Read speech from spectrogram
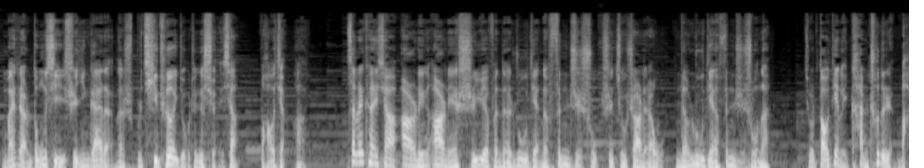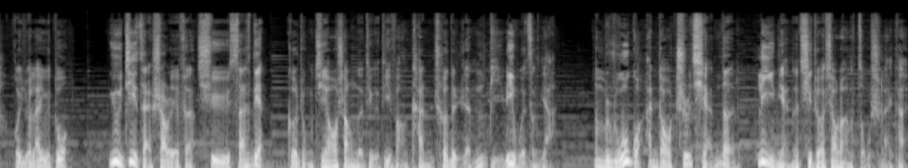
买点东西是应该的。那是不是汽车有这个选项不好讲啊？再来看一下二零二二年十一月份的入店的分指数是九十二点五，你知道入店分指数呢，就是到店里看车的人吧会越来越多，预计在十二月份去 4S 店各种经销商的这个地方看车的人比例会增加。那么，如果按照之前的历年的汽车销量的走势来看，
